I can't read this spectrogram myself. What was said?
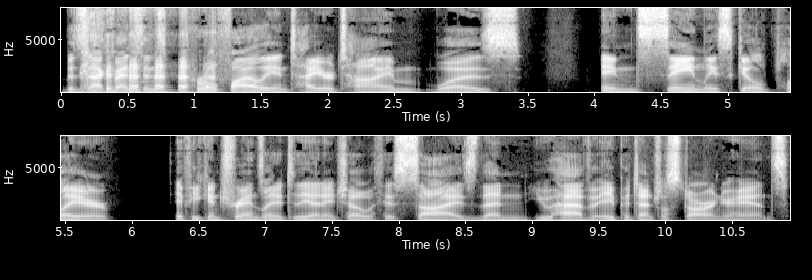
But Zach Benson's profile the entire time was insanely skilled player. If he can translate it to the NHL with his size, then you have a potential star in your hands.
